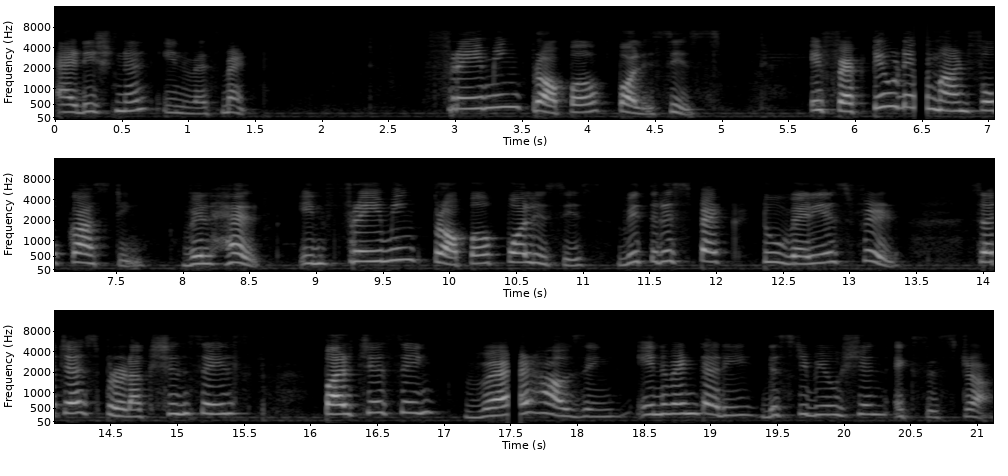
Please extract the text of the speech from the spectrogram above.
additional investment. Framing proper policies. Effective demand forecasting will help in framing proper policies with respect to various fields such as production sales, purchasing, warehousing, inventory, distribution, etc.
